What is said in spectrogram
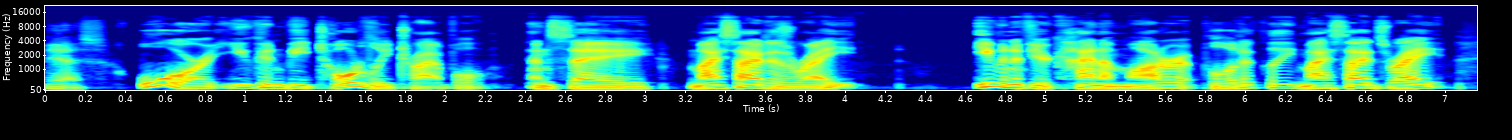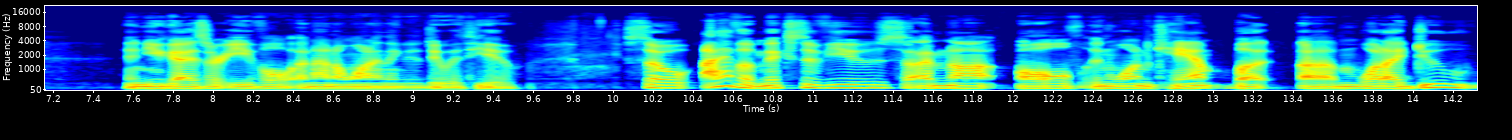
Yes. Or you can be totally tribal and say, "My side is right even if you're kind of moderate politically, my side's right and you guys are evil and I don't want anything to do with you. So I have a mix of views. I'm not all in one camp, but um, what I do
